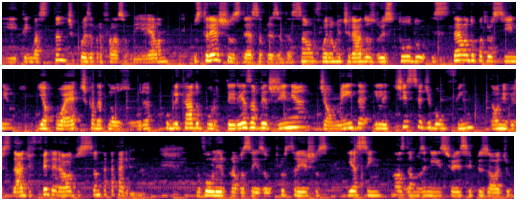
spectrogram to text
e tem bastante coisa para falar sobre ela. Os trechos dessa apresentação foram retirados do estudo Estela do Patrocínio e a Poética da Clausura, publicado por Teresa Virgínia de Almeida e Letícia de Bonfim, da Universidade Federal de Santa Catarina. Eu vou ler para vocês outros trechos e assim nós damos início a esse episódio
